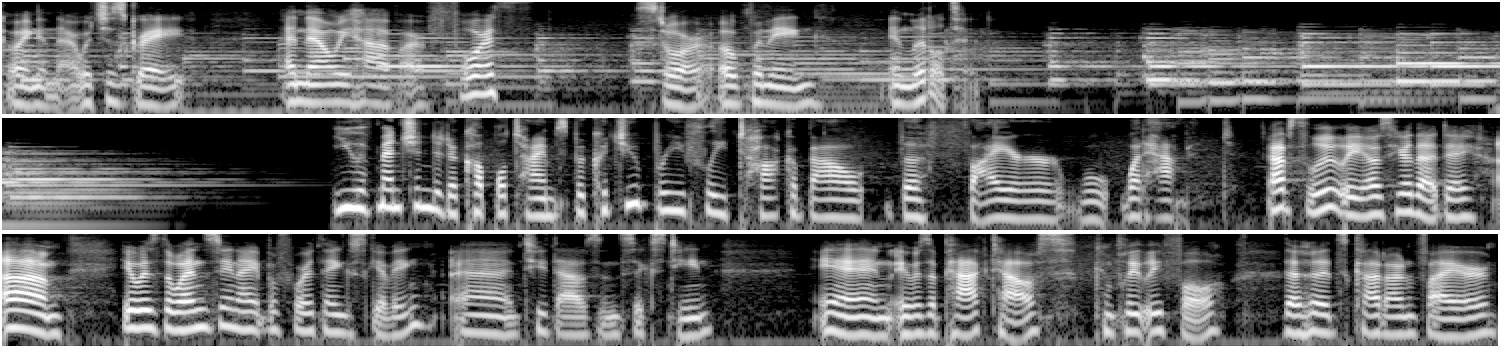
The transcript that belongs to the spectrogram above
going in there, which is great. And now we have our fourth store opening in Littleton. You have mentioned it a couple times, but could you briefly talk about the fire? What happened? Absolutely. I was here that day. Um, it was the Wednesday night before Thanksgiving, uh, 2016. And it was a packed house, completely full. The hoods caught on fire.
